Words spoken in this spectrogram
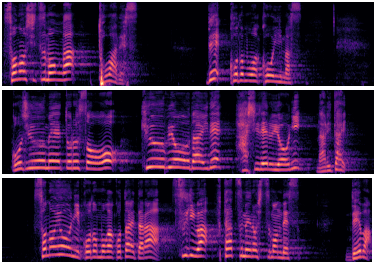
その質問がとはです。で子供はこう言います。50メートル走を9秒台で走れるようになりたい。そのように子供が答えたら次は2つ目の質問です。では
